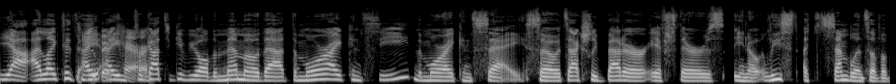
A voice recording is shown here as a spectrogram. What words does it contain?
Yeah, I like to. I, I forgot to give you all the memo that the more I can see, the more I can say. So it's actually better if there's, you know, at least a semblance of a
